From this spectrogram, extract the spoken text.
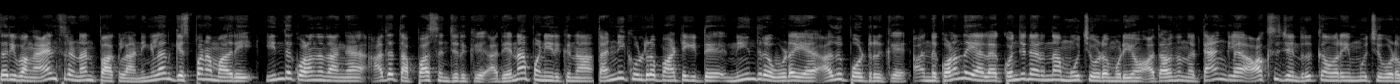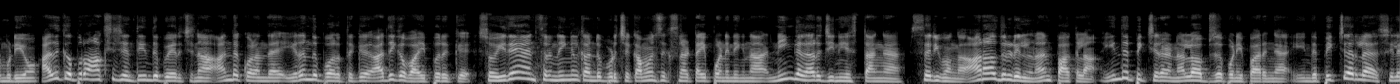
சரி வாங்க ஆன்சர் என்னன்னு பார்க்கலாம். நீங்களாம் கெஸ் பண்ண மாதிரி இந்த குழந்தை தாங்க அதை தப்பா செஞ்சிருக்கு. அது என்ன பண்ணிருக்குன்னா தண்ணிக்குள்ள மாட்டிக்கிட்டு நீந்துற உடைய அது போட்டிருக்கு. அந்த குழந்தையால கொஞ்ச நேரம் தான் மூச்சு விட முடியும். அதாவது அந்த டேங்க்ல ஆக்சிஜன் இருக்க வரையும் மூச்சு விட முடியும். அதுக்கப்புறம் ஆக்சிஜன் தீர்ந்து போயிருச்சுன்னா அந்த குழந்தை இறந்து போறதுக்கு அதிக வாய்ப்பு இருக்கு. ஸோ இதே ஆன்சர் நீங்கள் கண்டுபிடிச்ச கமெண்ட் செக்ஷன்ல டைப் பண்ணிருந்தீங்கன்னா நீங்க எல்லாரும் ஜீனியஸ் தாங்க? சரி வாங்க. ஆறாவது ரீடில் நான் பார்க்கலாம். இந்த பிக்சரை நல்லா அப்சர்வ் பண்ணி பாருங்க. இந்த பிக்சர்ல சில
